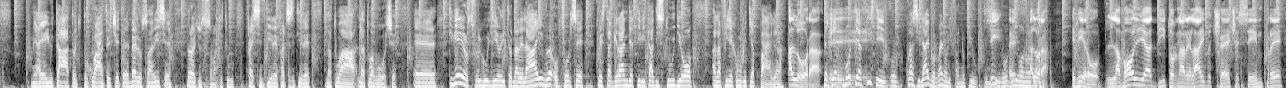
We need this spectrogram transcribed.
mi hai aiutato e tutto quanto, eccetera. È bello suonare insieme, però è giusto insomma che tu fai sentire, faccia sentire la tua, la tua voce. Eh, ti viene lo sfruguglino di tornare live o forse questa grande attività di studio alla fine comunque ti appaga? Allora, Perché eh, molti artisti eh, quasi live ormai non li fanno più, Sì, vivo- eh, vivono allora è vero, la voglia di tornare live c'è, c'è sempre.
